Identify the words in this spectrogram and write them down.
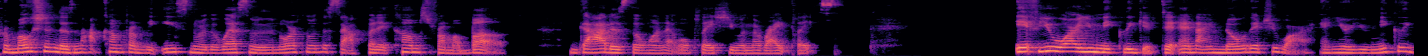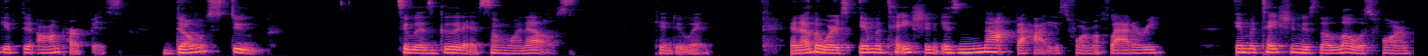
Promotion does not come from the east, nor the west, nor the north, nor the south, but it comes from above. God is the one that will place you in the right place. If you are uniquely gifted, and I know that you are, and you're uniquely gifted on purpose, don't stoop to as good as someone else can do it. In other words, imitation is not the highest form of flattery. Imitation is the lowest form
